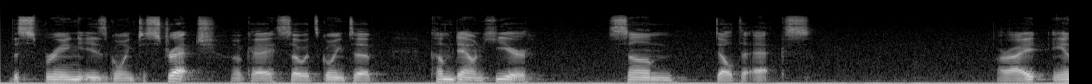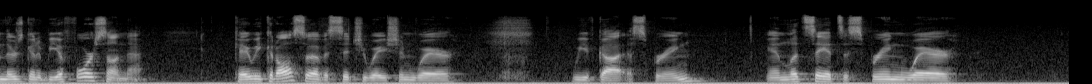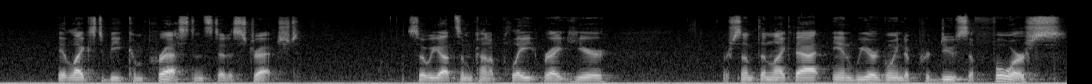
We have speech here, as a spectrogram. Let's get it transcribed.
the spring is going to stretch, okay? So it's going to come down here some delta x. Alright, and there's going to be a force on that. Okay, we could also have a situation where we've got a spring, and let's say it's a spring where it likes to be compressed instead of stretched. So we got some kind of plate right here or something like that and we are going to produce a force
